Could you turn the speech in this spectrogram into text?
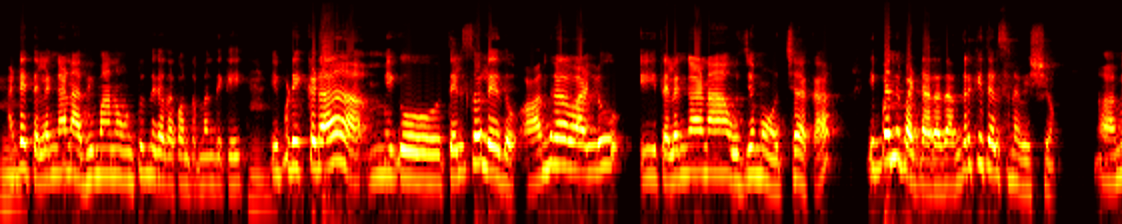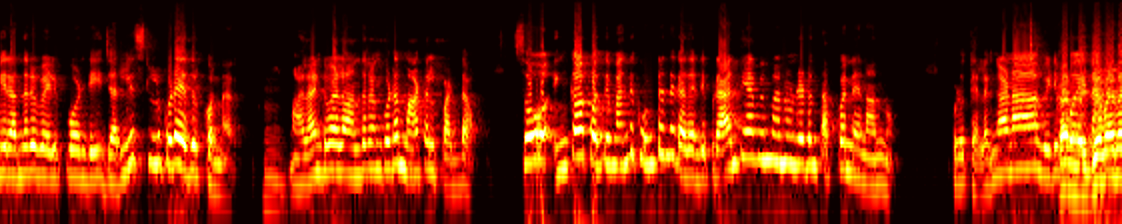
అంటే తెలంగాణ అభిమానం ఉంటుంది కదా కొంతమందికి. ఇప్పుడు ఇక్కడ మీకు తెలుసో లేదో ఆంధ్ర వాళ్ళు ఈ తెలంగాణ ఉద్యమం వచ్చాక ఇబ్బంది పడ్డారు. అది అందరికీ తెలిసిన విషయం. మీరందరూ వెళ్ళిపోండి. జర్నలిస్టులు కూడా ఎదుర్కొన్నారు. అలాంటి వాళ్ళం అందరం కూడా మాటలు పడ్డాం. సో ఇంకా కొద్ది మందికి ఉంటుంది కదండి. ప్రాంతీయాభిమానం ఉండడం తప్పని నేను అన్ను. ఇప్పుడు తెలంగాణ నిజమైన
